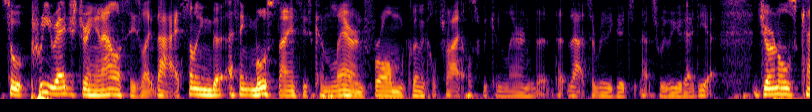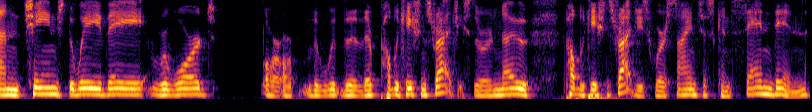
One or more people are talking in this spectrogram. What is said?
So pre-registering analyses like that is something that I think most sciences can learn from clinical trials. We can learn that, that that's a really good that's a really good idea. Journals can change the way they reward or, or the, the, their publication strategies. There are now publication strategies where scientists can send in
